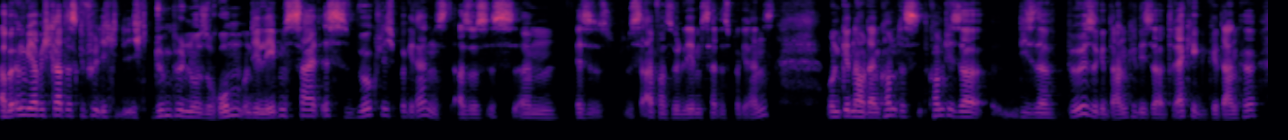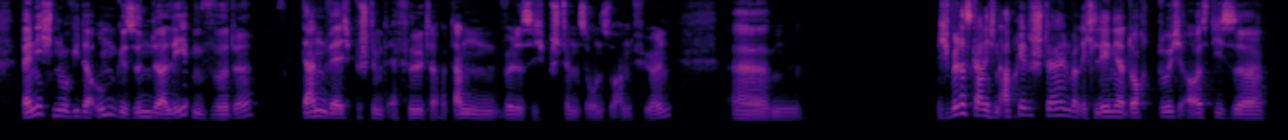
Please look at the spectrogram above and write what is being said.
Aber irgendwie habe ich gerade das Gefühl, ich, ich dümpel nur so rum und die Lebenszeit ist wirklich begrenzt. Also es ist, ähm, es ist, ist einfach so, die Lebenszeit ist begrenzt. Und genau, dann kommt es, kommt dieser, dieser böse Gedanke, dieser dreckige Gedanke, wenn ich nur wieder ungesünder leben würde, dann wäre ich bestimmt erfüllter. Dann würde es sich bestimmt so und so anfühlen. Ähm, ich will das gar nicht in Abrede stellen, weil ich lehne ja doch durchaus diese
